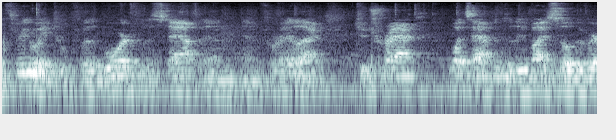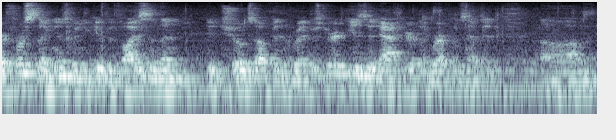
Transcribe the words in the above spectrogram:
a three-way tool for the board, for the staff, and, and for ALAC to track what's happened to the advice. So the very first thing is when you give advice and then it shows up in the register, is it accurately represented? Um,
